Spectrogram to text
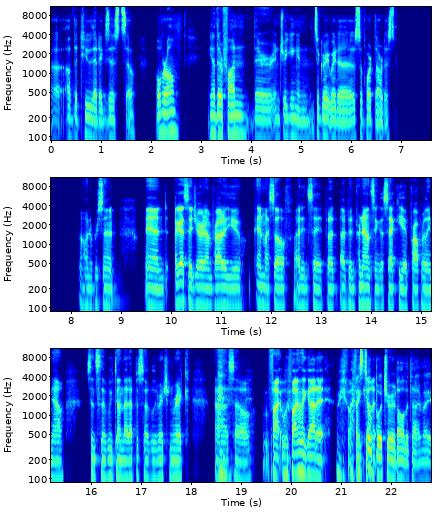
uh, of the two that exist. So overall, you know they're fun, they're intriguing, and it's a great way to support the artist. hundred percent. And I gotta say, Jared, I'm proud of you and myself. I didn't say it, but I've been pronouncing Acequia properly now since that we've done that episode with Rich and Rick. Uh, so we, fi- we finally got it. We finally I still got it. butcher it all the time. I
